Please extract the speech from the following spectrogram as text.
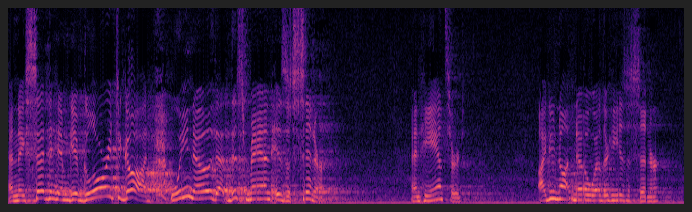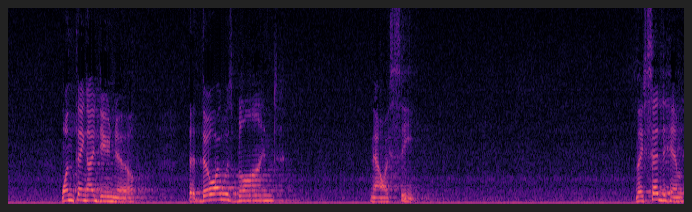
And they said to him, Give glory to God. We know that this man is a sinner. And he answered, I do not know whether he is a sinner. One thing I do know that though I was blind, now I see. They said to him,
